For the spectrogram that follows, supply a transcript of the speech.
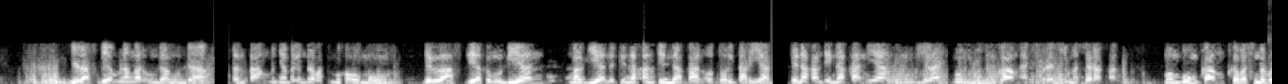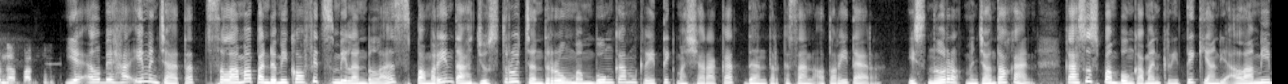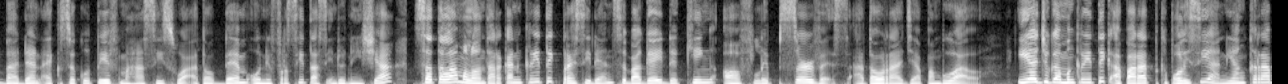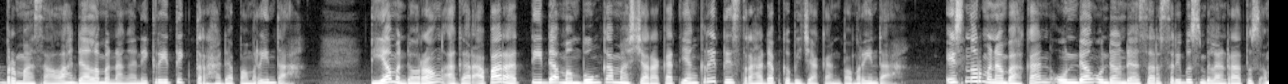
jelas dia melanggar undang-undang tentang menyampaikan pendapat di muka umum jelas dia kemudian bagian dari tindakan-tindakan otoritarian, tindakan-tindakan yang kemudian membungkam ekspresi masyarakat, membungkam kebebasan berpendapat. YLBHI mencatat selama pandemi COVID-19, pemerintah justru cenderung membungkam kritik masyarakat dan terkesan otoriter. Isnur mencontohkan kasus pembungkaman kritik yang dialami Badan Eksekutif Mahasiswa atau BEM Universitas Indonesia setelah melontarkan kritik presiden sebagai the king of lip service atau raja pembual. Ia juga mengkritik aparat kepolisian yang kerap bermasalah dalam menangani kritik terhadap pemerintah. Dia mendorong agar aparat tidak membungkam masyarakat yang kritis terhadap kebijakan pemerintah. Isnur menambahkan Undang-Undang Dasar 1945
